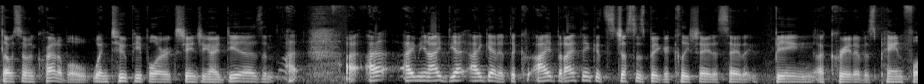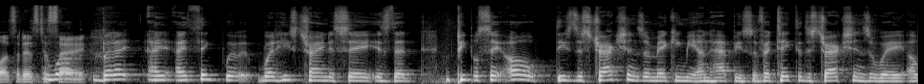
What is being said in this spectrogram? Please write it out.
that was so incredible. When two people are exchanging ideas, and I, I, I mean, I get, I get it. The, I, but I think it's just as big a cliche to say that being a creative is painful as it is to well, say. but I, I, I think what, what he's trying to say is that people say, oh, these distractions are making me unhappy. So if I take the distractions away, I'll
